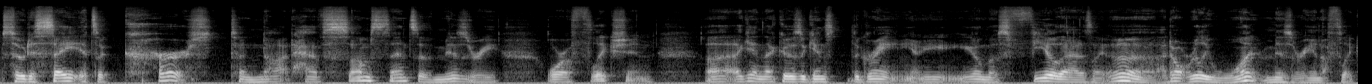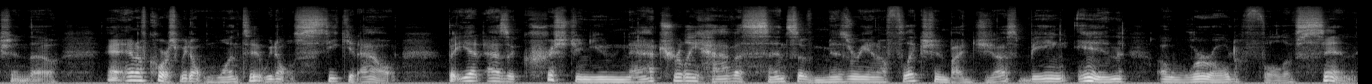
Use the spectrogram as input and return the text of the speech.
So to say it's a curse to not have some sense of misery or affliction. Uh, again, that goes against the grain. You know, you, you almost feel that as like, I don't really want misery and affliction, though. And, and of course, we don't want it. We don't seek it out. But yet, as a Christian, you naturally have a sense of misery and affliction by just being in a world full of sin.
